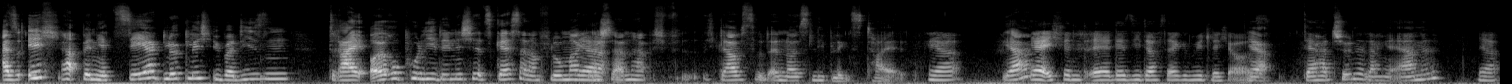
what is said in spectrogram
Also ich hab, bin jetzt sehr glücklich über diesen 3-Euro-Pulli, den ich jetzt gestern am Flohmarkt Ja. erstanden habe. Ich, ich glaube, es wird ein neues Lieblingsteil. Ja, Ja? ja ich finde, äh, der sieht auch sehr gemütlich aus. Ja. Der hat schöne lange Ärmel. ja.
